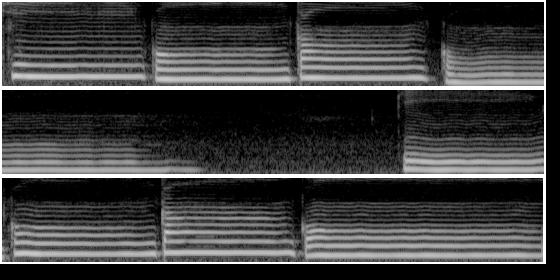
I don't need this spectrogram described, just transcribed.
キンコンカンコン金こ刚、ガ。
